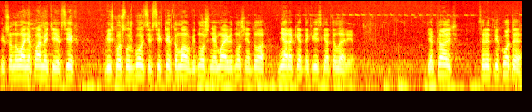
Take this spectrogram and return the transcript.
і вшанування пам'яті всіх військовослужбовців, всіх тих, хто мав відношення і має відношення до Дня ракетних військ і артилерії. Як кажуть, серед піхоти,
